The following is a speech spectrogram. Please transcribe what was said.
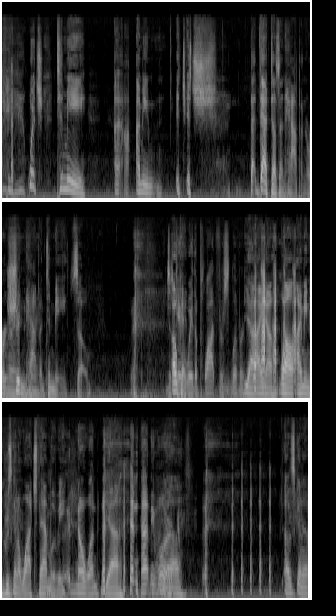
Which to me, I, I- mean, it, it sh- that that doesn't happen or it Right, shouldn't right. happen to me. So Just Okay. gave away the plot for Sliver. yeah, I know. Well, I mean, who's gonna watch that movie? Uh, no one. Yeah, Not anymore. yeah. I was gonna.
